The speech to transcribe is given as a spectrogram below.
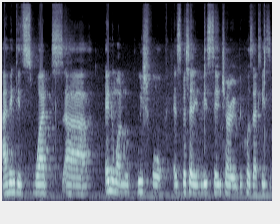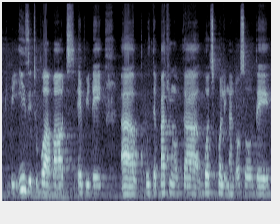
I think it's what uh, anyone would wish for, especially in this century, because at least it would be easy to go about every day uh, with the backing of the God's calling and also the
